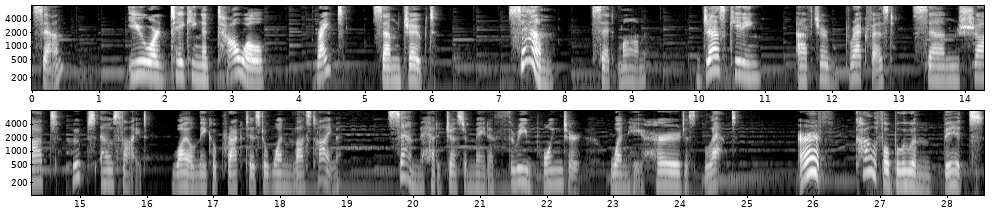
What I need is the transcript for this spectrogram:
Sam? You are taking a towel, right? Sam joked. Sam, said Mom. Just kidding. After breakfast, Sam shot hoops outside while Nico practiced one last time. Sam had just made a three pointer when he heard a splat. Earth! Colorful balloon bits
